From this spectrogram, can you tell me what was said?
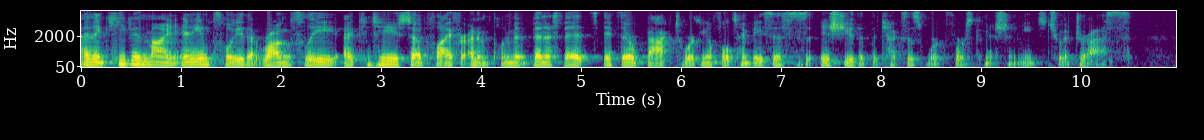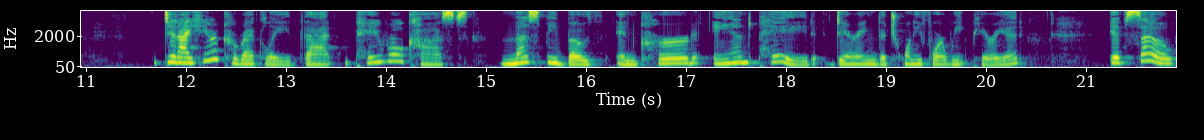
And then keep in mind any employee that wrongfully uh, continues to apply for unemployment benefits if they're back to working a full time basis is an issue that the Texas Workforce Commission needs to address. Did I hear correctly that payroll costs must be both incurred and paid during the 24 week period? If so,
